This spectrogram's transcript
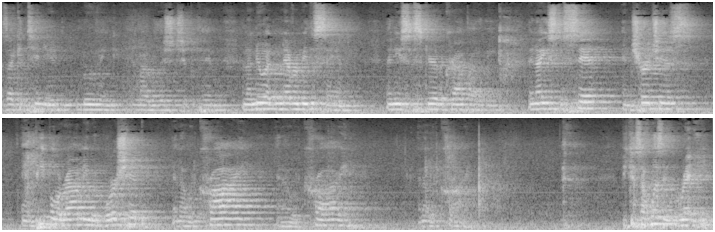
as I continued moving in my relationship with Him. And I knew I'd never be the same. And He used to scare the crap out of me. And I used to sit in churches, and people around me would worship, and I would cry, and I would cry, and I would cry. because I wasn't ready.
